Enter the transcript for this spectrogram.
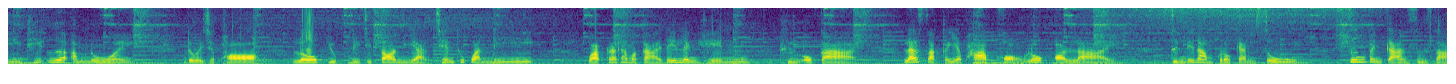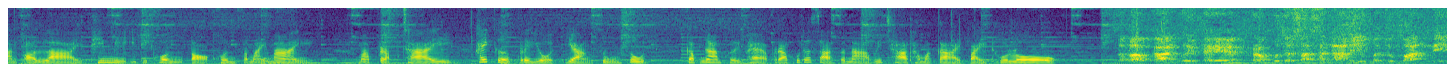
ยีที่เอื้ออำนวย โดยเฉพาะ โลกยุคดิจิตอลอย่างเช่นทุกวันนี้ วัดพระธรรมกายได้เล็งเห็น ถือโอกาส และศักยภาพของโลกออนไลน์ จึงได้นำโปรแกรมซูมซึ่งเป็นการสื่อสารออนไลน์ที่มีอิทธิพลต่อคนสมัยใหม่ มาปรับใช้ให้เกิดประโยชน์อย่างสูงสุด กับงานเผยแผ่พระพุทธศาสนาวิชาธรรมกายไปทั่วโลกสำหรับการเผยแผ่พระพุทธศาสนาในยุคปัจจุบันนี่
